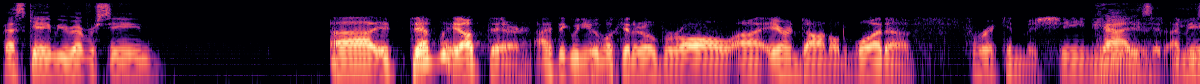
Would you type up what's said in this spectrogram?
best game you've ever seen. Uh, it's definitely up there. I think when you look at it overall, uh, Aaron Donald, what a freaking machine he God, is. he's a I mean,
